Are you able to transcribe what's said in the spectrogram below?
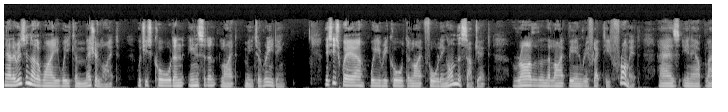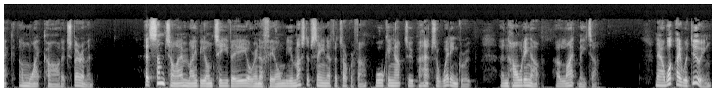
Now there is another way we can measure light, which is called an incident light meter reading. This is where we record the light falling on the subject rather than the light being reflected from it, as in our black and white card experiment. At some time, maybe on TV or in a film, you must have seen a photographer walking up to perhaps a wedding group and holding up a light meter. Now, what they were doing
